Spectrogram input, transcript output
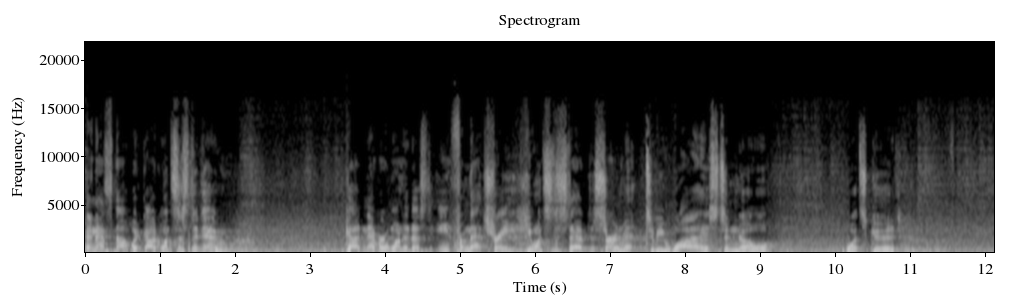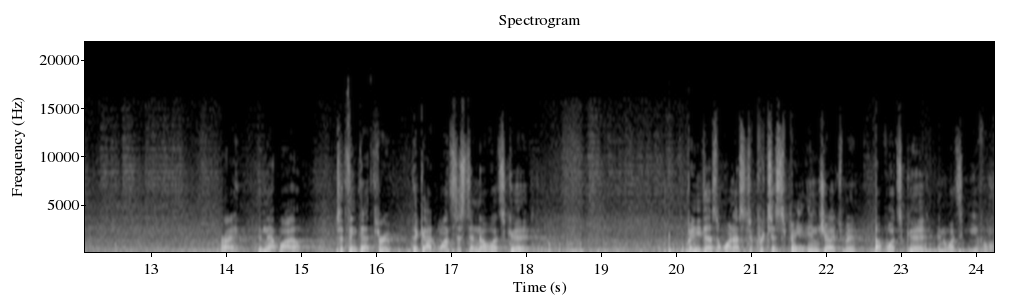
And that's not what God wants us to do. God never wanted us to eat from that tree. He wants us to have discernment, to be wise, to know what's good. Right? Isn't that wild? To think that through. That God wants us to know what's good. But He doesn't want us to participate in judgment of what's good and what's evil.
